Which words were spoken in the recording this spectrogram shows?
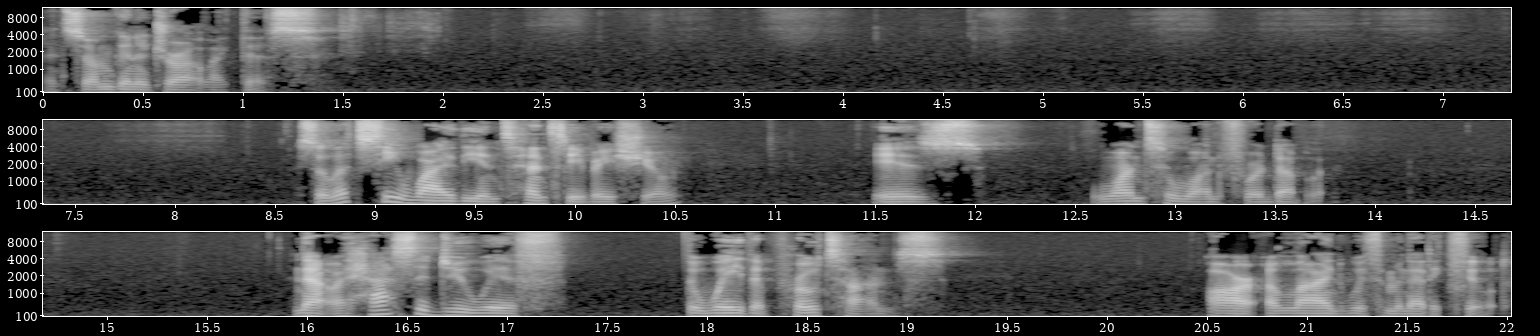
And so I'm going to draw it like this. So let's see why the intensity ratio is 1 to 1 for a doublet. Now it has to do with the way the protons are aligned with the magnetic field.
